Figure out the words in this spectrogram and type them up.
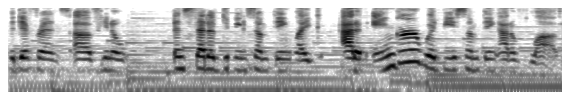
the difference of you know instead of doing something like out of anger would be something out of love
